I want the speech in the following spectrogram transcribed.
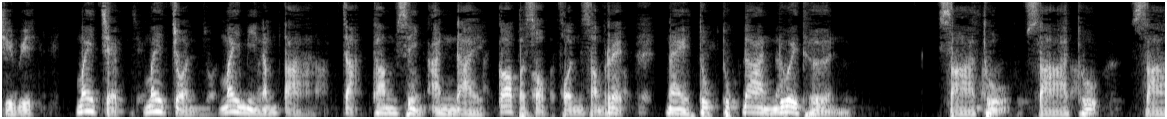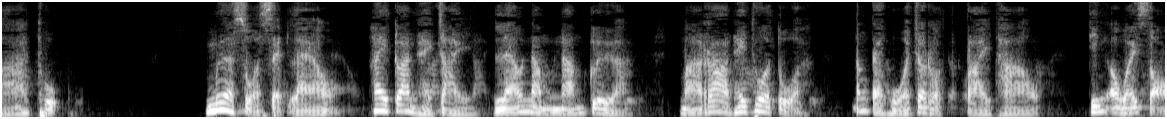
ชีวิต ไม่เจ็บไม่จนไม่มีน้ำตา จะทำสิ่งอันใดก็ประสบผลสำเร็จในทุกๆด้านด้วยเทินสาธุ สาธุ สาธุ เมื่อสวดเสร็จแล้ว ให้กลั้นหายใจแล้วนำน้ำเกลือ มาราดให้ทั่วตัว ตั้งแต่หัวจรดปลายเท้า ทิ้งเอาไว้สอง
